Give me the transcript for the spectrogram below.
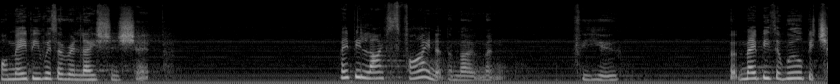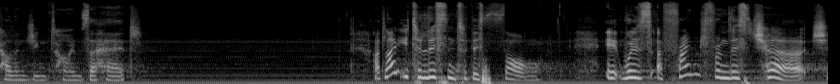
Or maybe with a relationship? Maybe life's fine at the moment for you, but maybe there will be challenging times ahead. I'd like you to listen to this song it was a friend from this church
